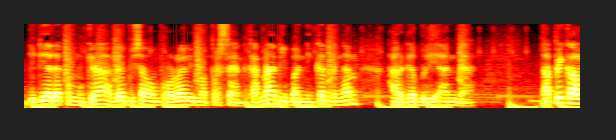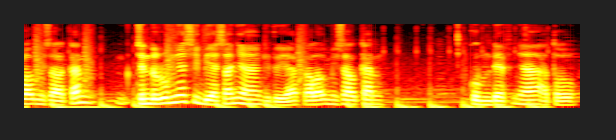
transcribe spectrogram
Jadi ada kemungkinan Anda bisa memperoleh 5% karena dibandingkan dengan harga beli Anda. Tapi kalau misalkan cenderungnya sih biasanya gitu ya. Kalau misalkan kumdevnya atau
